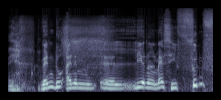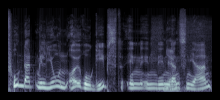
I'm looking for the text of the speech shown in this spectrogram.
Ja. Wenn du einem äh, Lionel Messi 500 Millionen Euro gibst in, in den ja. ganzen Jahren,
